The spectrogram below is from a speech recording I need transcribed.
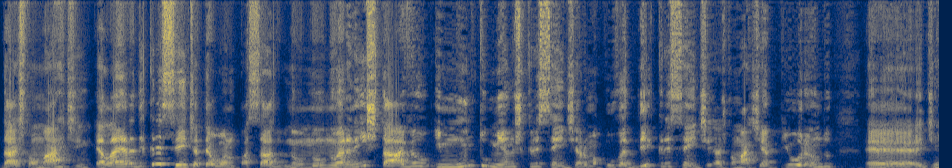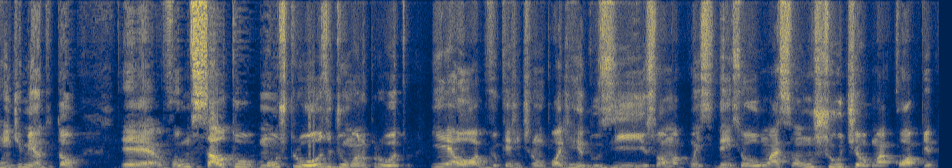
da Aston Martin, ela era decrescente até o ano passado, não, não, não era nem estável e muito menos crescente, era uma curva decrescente, a Aston Martin ia piorando é, de rendimento, então é, foi um salto monstruoso de um ano para o outro, e é óbvio que a gente não pode reduzir isso a uma coincidência ou uma, a um chute, alguma cópia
